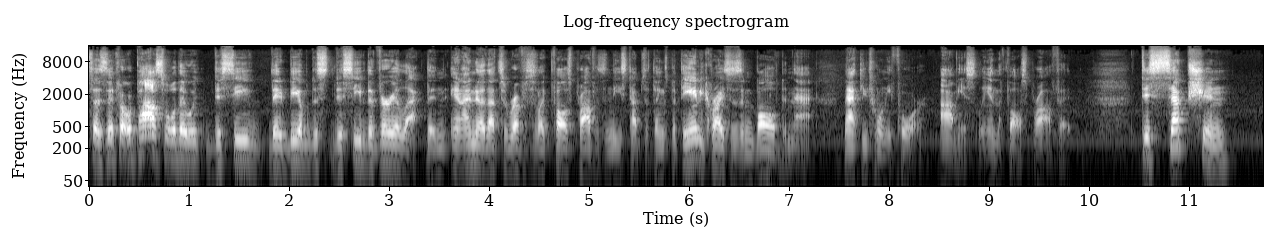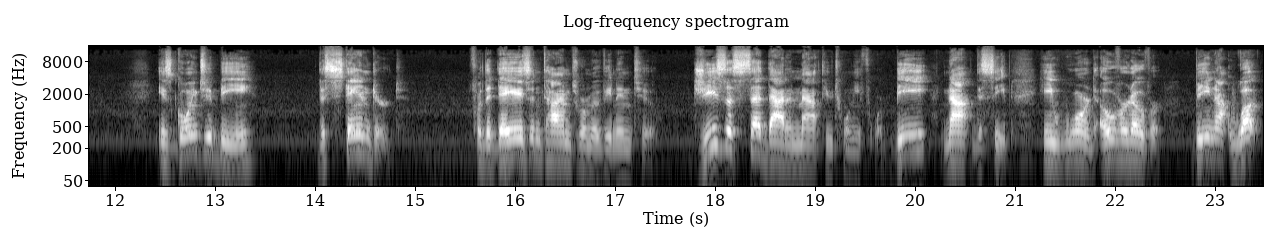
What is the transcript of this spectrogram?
says if it were possible, they would deceive. They'd be able to deceive the very elect, and, and I know that's a reference to like false prophets and these types of things. But the Antichrist is involved in that. Matthew 24, obviously, and the false prophet. Deception is going to be the standard for the days and times we're moving into. Jesus said that in Matthew 24. Be not deceived. He warned over and over. Be not. What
